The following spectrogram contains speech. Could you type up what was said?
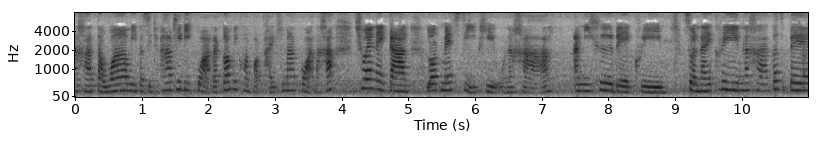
นะคะ แต่ว่ามีประสิทธิภาพที่ดีกว่า และก็มีความปลอดภัยที่มากกว่านะคะ ช่วยในการลดเม็ดสีผิวนะคะ อันนี้คือเดย์ครีม ส่วนไนท์ครีมนะคะก็จะเป็น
